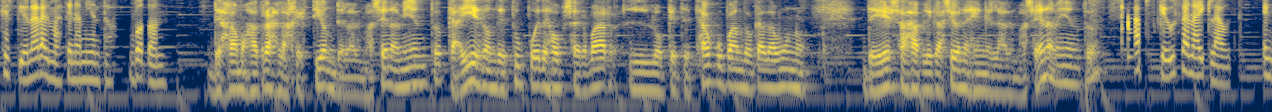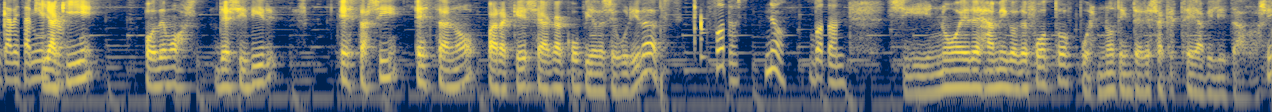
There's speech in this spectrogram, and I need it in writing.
Gestionar almacenamiento. Botón. Dejamos atrás la gestión del almacenamiento, que ahí es donde tú puedes observar lo que te está ocupando cada uno de esas aplicaciones en el almacenamiento. Apps que usan iCloud. Encabezamiento. Y aquí podemos decidir esta sí, esta no, para que se haga copia de seguridad. Fotos. No. Botón. Si no eres amigo de fotos, pues no te interesa que esté habilitado, ¿sí?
